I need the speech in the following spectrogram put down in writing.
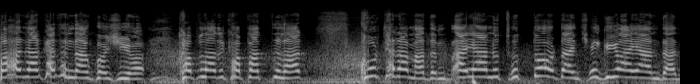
Bahar'ın arkasından koşuyor. Kapıları kapattılar. Kurtaramadım. Ayağını tuttu oradan çekiyor ayağından.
